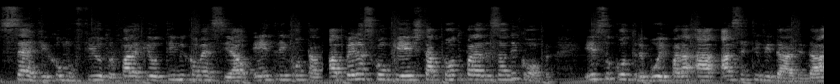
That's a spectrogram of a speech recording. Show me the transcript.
serve como filtro para que o time comercial entre em contato apenas com quem está pronto para a decisão de compra. Isso contribui para a assertividade da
